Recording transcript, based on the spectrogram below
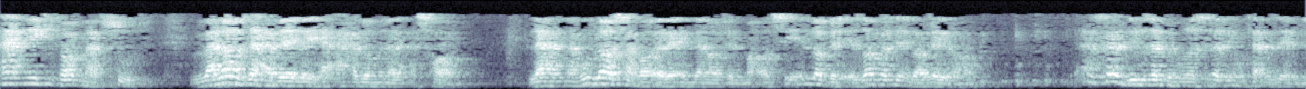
اهل کتاب مقصود. ولا ذهب الیه احد من الاصحاب. لانه لا سقائر عندنا فی المعاصی الا بالاضافه الى غیرها از کار دیروز به مناسبت متعرض ابن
